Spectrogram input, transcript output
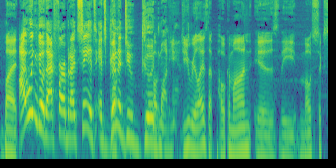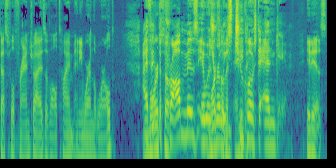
but I wouldn't go that far, but I'd say it's it's gonna Well, do good Oh, money. Do you realize that Pokemon is the most successful franchise of all time anywhere in the world? I think the so- problem is it was more so released too anything. close to Endgame. It is.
